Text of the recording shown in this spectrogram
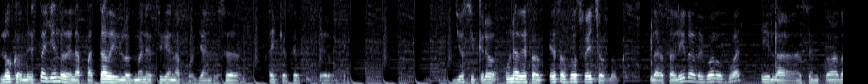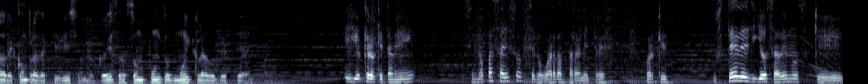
Loco, le está yendo de la patada y los manes siguen apoyando. O sea, hay que ser sinceros. Yo sí creo, una de esas, esas dos fechas, loco. La salida de God of War y la acentuada de compra de Activision, loco. Esos son puntos muy claros de este año. y yo creo que también, si no pasa eso, se lo guardan para el E3. Porque ustedes y yo sabemos que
